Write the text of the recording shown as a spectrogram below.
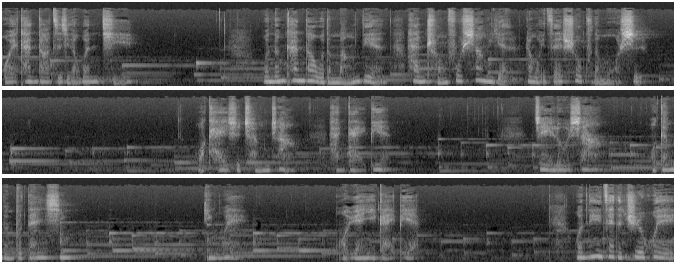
我会看到自己的问题。我能看到我的盲点和重复上演让我一再受苦的模式。我开始成长和改变。这一路上，我根本不担心，因为我愿意改变。我内在的智慧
